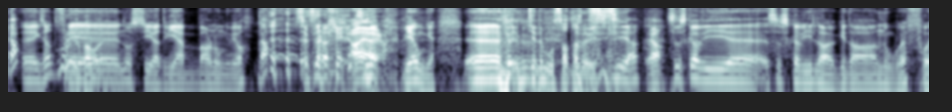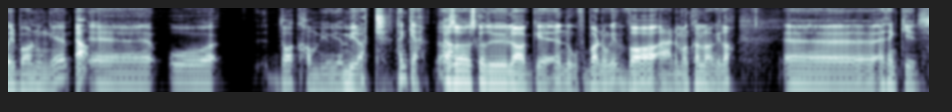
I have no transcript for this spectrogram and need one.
Ja, Eh, ikke sant? Fordi nå sier vi at vi er barn og unge, vi òg. Ja, selvfølgelig. Ja, ja, ja. vi er unge. Eh, Til- til det motsatte er bevist. ja. Så, skal vi, eh, så skal vi lage da noe for barn og unge. Ja. Eh, og da kan vi jo gjøre mye rart, tenker jeg. Altså, skal du lage noe for barn og unge, hva er det man kan lage da? Eh, jeg tenker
